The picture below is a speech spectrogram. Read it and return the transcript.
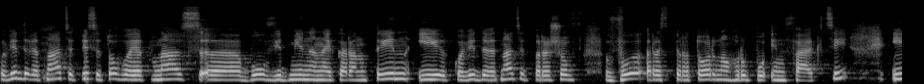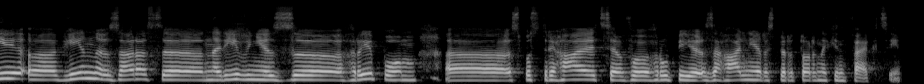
COVID-19, після того як в нас е, був відмінений карантин, і COVID-19 перейшов в респіраторну групу інфекцій, і е, він зараз е, на рівні з грипом е, спостерігається в групі загальні респіраторних інфекцій.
